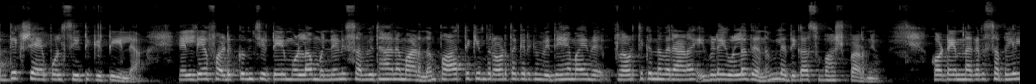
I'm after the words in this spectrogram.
അധ്യക്ഷയായപ്പോൾ സീറ്റ് കിട്ടിയില്ല. എൽ ഡി എഫ് അടുക്കും ചിട്ടയുമുള്ള മുന്നണി സംവിധാനമാണെന്നും പാർട്ടിക്കും പ്രവർത്തകർക്കും വിധേയമായി പ്രവർത്തിക്കുന്നവരാണ് ഇവിടെയുള്ളതെന്നും ലതിക സുഭാഷ് പറഞ്ഞു. കോട്ടയം നഗരസഭയിൽ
